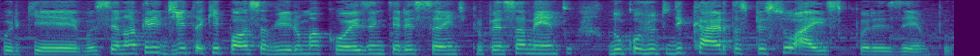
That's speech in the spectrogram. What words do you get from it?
Porque você não acredita que possa vir uma coisa interessante para o pensamento num conjunto de cartas pessoais, por exemplo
